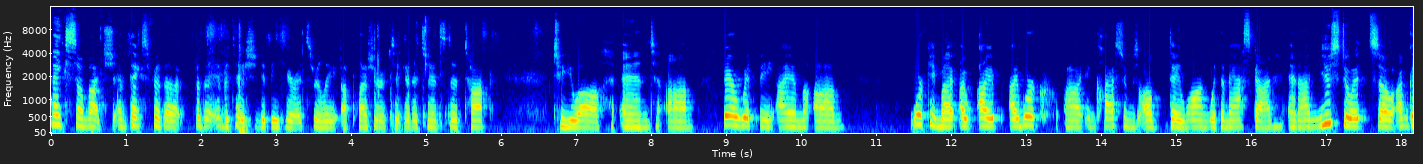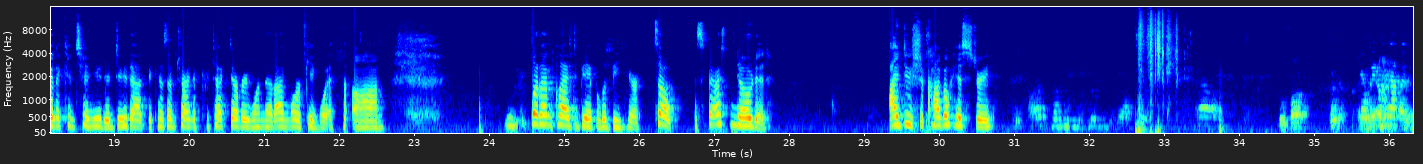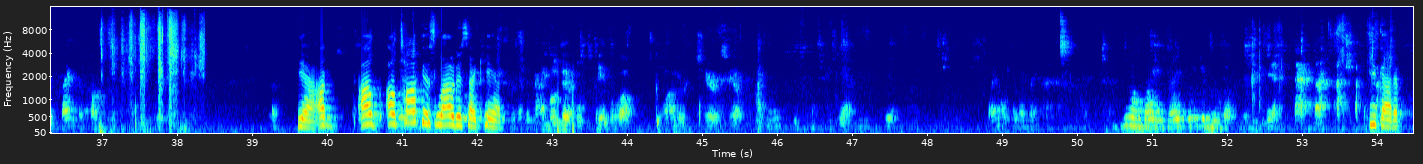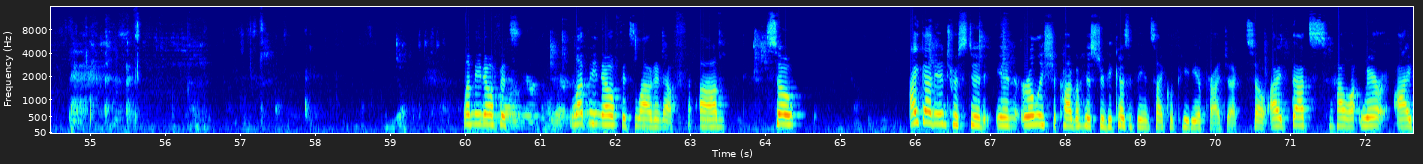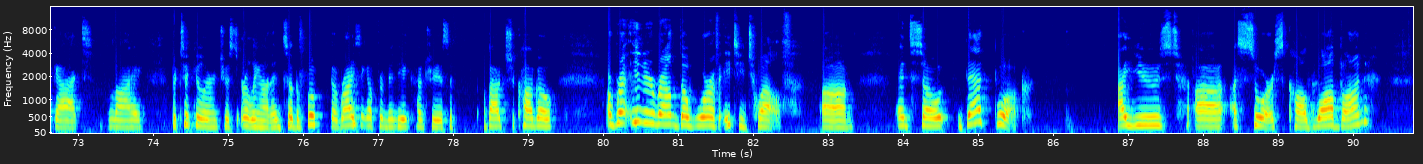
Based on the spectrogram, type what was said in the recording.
Thanks so much, and thanks for the for the invitation to be here. It's really a pleasure to get a chance to talk to you all. And um, bear with me. I am um, working my I, I, I work uh, in classrooms all day long with a mask on, and I'm used to it. So I'm going to continue to do that because I'm trying to protect everyone that I'm working with. Um, but I'm glad to be able to be here. So, as Sparrow noted, I do Chicago history. Yeah, we don't have a microphone. Yeah, I'm, I'll, I'll talk as loud as I can. Move that whole table up, a lot of chairs, yeah. You want right? We can move up. You got it. Let me know if it's let me know if it's loud enough. Um, so I got interested in early Chicago history because of the Encyclopedia Project. So I that's how where I got my particular interest early on. And so the book, The Rising Up from Indian Country, is about Chicago in and around the War of 1812. Um, and so that book I used uh, a source called Waubun,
